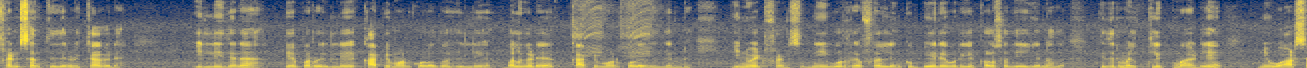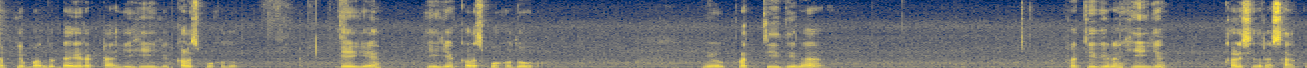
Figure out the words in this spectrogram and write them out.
ಫ್ರೆಂಡ್ಸ್ ಅಂತಿದೆ ನೋಡಿ ಕೆಳಗಡೆ. ಇಲ್ಲಿ ಇದೆನಾ? ಪೇಪರ್ ಇಲ್ಲಿ ಕಾಪಿ ಮಾಡ್ಕೊಳ್ಳೋದು, ಇಲ್ಲಿ ಬಲಗಡೆ ಕಾಪಿ ಮಾಡ್ಕೊಳ್ಳೋದಿದೆ ನೋಡಿ. ಇನ್ವೈಟ್ ಫ್ರೆಂಡ್ಸ್ ನೀವು ರೆಫರಲ್ ಲಿಂಕು ಬೇರೆಯವರಿಗೆ ಕಳಿಸೋದು ಹೇಗೆ ಅನ್ನೋದು. ಇದ್ರ ಮೇಲೆ ಕ್ಲಿಕ್ ಮಾಡಿ, ನೀವು ವಾಟ್ಸಪ್ಗೆ ಬಂದು ಡೈರೆಕ್ಟಾಗಿ ಹೀಗೆ ಕಳಿಸ್ಬಹುದು. ಹೇಗೆ? ಹೀಗೆ ಕಳಿಸ್ಬಹುದು. ನೀವು ಪ್ರತಿದಿನ ಪ್ರತಿದಿನ ಹೀಗೆ ಕಳಿಸಿದರೆ ಸಾಕು.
